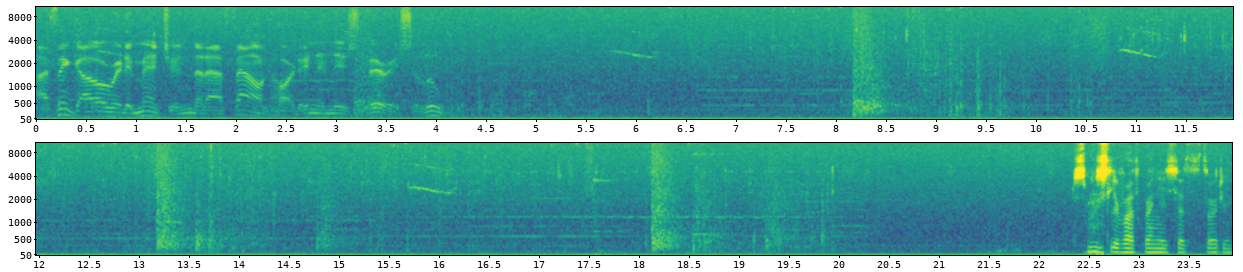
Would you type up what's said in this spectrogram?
I think I already mentioned that I found Hardin in this very saloon. В смысле вы отклоняетесь от истории?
